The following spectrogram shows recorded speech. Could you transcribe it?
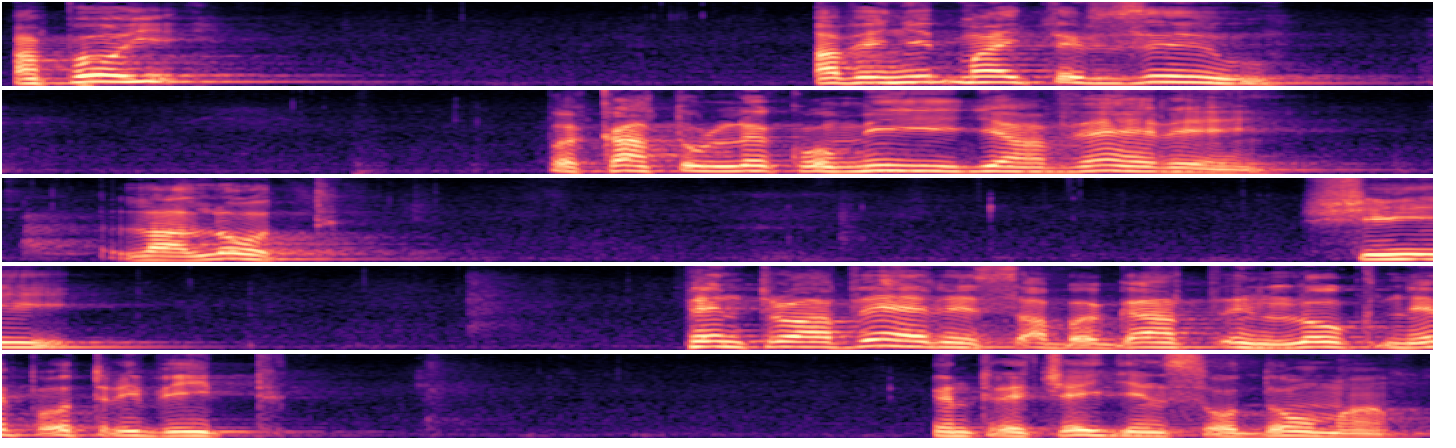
Apoi a venit mai târziu păcatul lăcomiei de avere la Lot și pentru avere s-a băgat în loc nepotrivit. Între cei din Sodoma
